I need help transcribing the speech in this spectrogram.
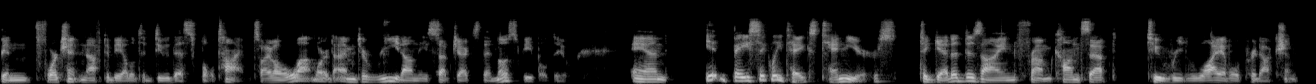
been fortunate enough to be able to do this full time. So I have a lot more time to read on these subjects than most people do. And it basically takes 10 years to get a design from concept to reliable production.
